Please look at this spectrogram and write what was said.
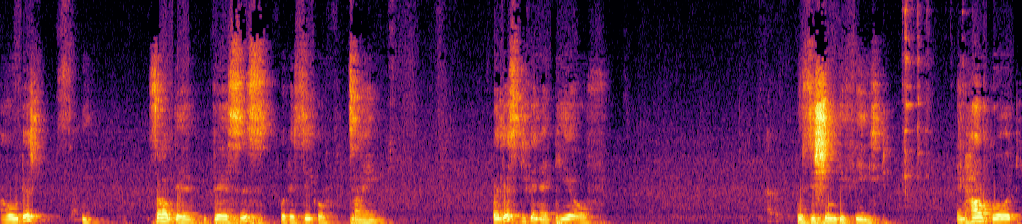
I will just some of the verses for the sake of time. But just give an idea of position they faced and how God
